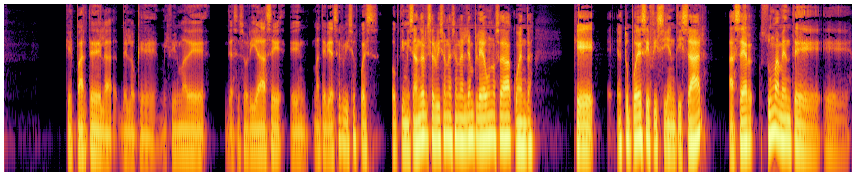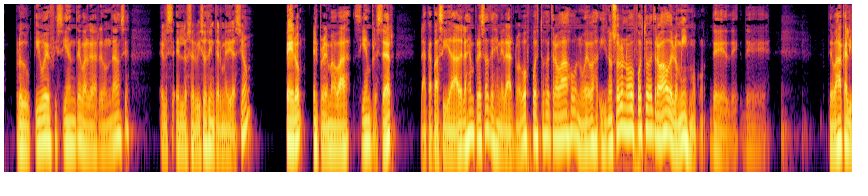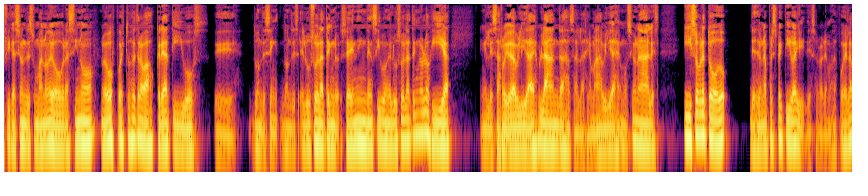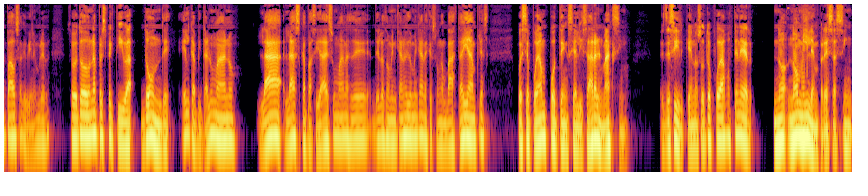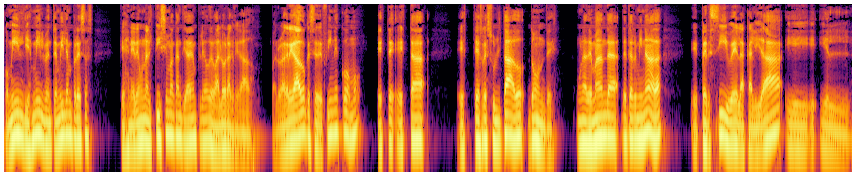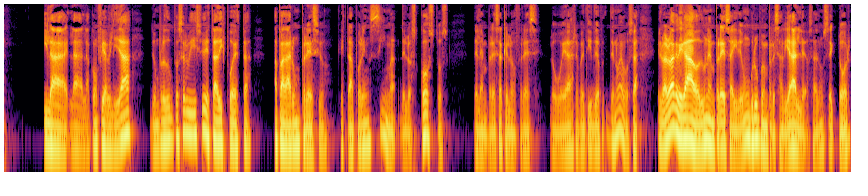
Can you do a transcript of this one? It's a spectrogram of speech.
que es parte de, la, de lo que mi firma de, de asesoría hace en materia de servicios, pues optimizando el Servicio Nacional de Empleo uno se daba cuenta que eh, tú puedes eficientizar, hacer sumamente eh, productivo y eficiente, valga la redundancia, los servicios de intermediación, pero el problema va a siempre ser la capacidad de las empresas de generar nuevos puestos de trabajo, nuevas, y no solo nuevos puestos de trabajo de lo mismo, de, de, de baja calificación de su mano de obra, sino nuevos puestos de trabajo creativos, eh, donde, se, donde el uso de la sea intensivo en el uso de la tecnología, en el desarrollo de habilidades blandas, o sea, las llamadas habilidades emocionales, y sobre todo, desde una perspectiva, y de eso hablaremos después de la pausa, que viene en breve, sobre todo una perspectiva donde el capital humano, la, las capacidades humanas de, de los dominicanos y dominicanas, que son vastas y amplias, pues se puedan potencializar al máximo. Es decir, que nosotros podamos tener no, no mil empresas, cinco mil, diez mil, veinte mil empresas que generen una altísima cantidad de empleo de valor agregado. Valor agregado que se define como este, esta, este resultado donde una demanda determinada eh, percibe la calidad y, el, y la, la, la confiabilidad de un producto o servicio y está dispuesta a pagar un precio que está por encima de los costos de la empresa que lo ofrece. Lo voy a repetir de, nuevo. O sea, el valor agregado de una empresa y de un grupo empresarial, o sea, de un sector,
